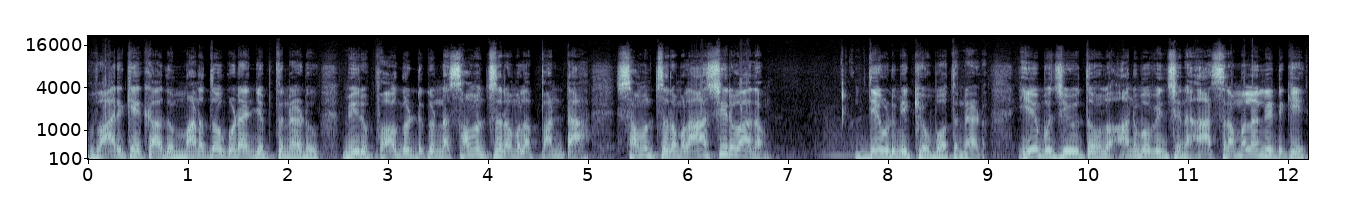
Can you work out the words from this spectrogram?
వారికే కాదు మనతో కూడా అని చెప్తున్నాడు. మీరు పోగొట్టుకున్న సంవత్సరముల పంట సంవత్సరముల ఆశీర్వాదం. దేవుడు మీకు ఇవ్వబోతున్నాడు. ఏబు జీవితంలో అనుభవించిన ఆ శ్రమలన్నిటికీ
